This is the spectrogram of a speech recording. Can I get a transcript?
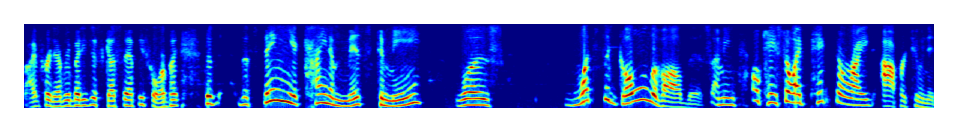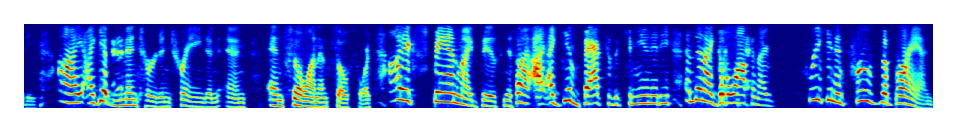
I've heard everybody discuss that before, but the the thing you kind of miss to me was what's the goal of all this? I mean, okay, so I picked the right opportunity. I, I get mentored and trained and, and, and so on and so forth. I expand my business. I, I, I give back to the community and then I go off and I freaking improve the brand.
